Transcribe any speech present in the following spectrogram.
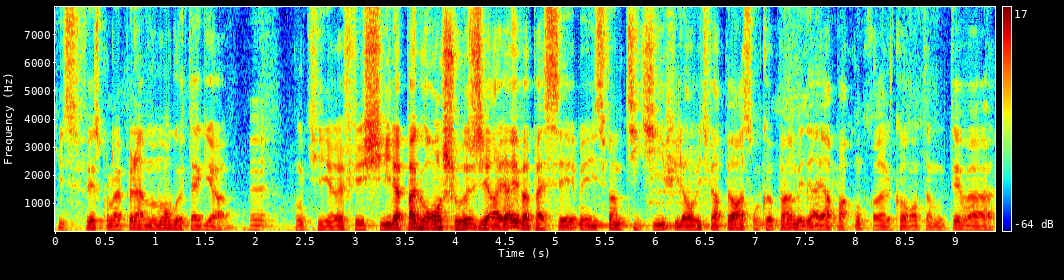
Qui se fait ce qu'on appelle un moment Gotaga. Ouais. Donc il réfléchit, il a pas grand chose, Jiraya il va passer, mais il se fait un petit kiff, il a envie de faire peur à son copain, mais derrière par contre euh, Corentin Moutet va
